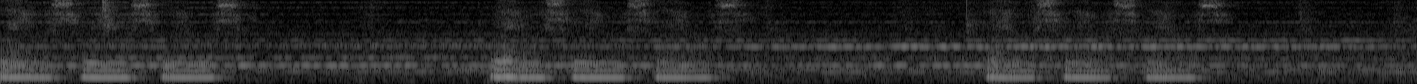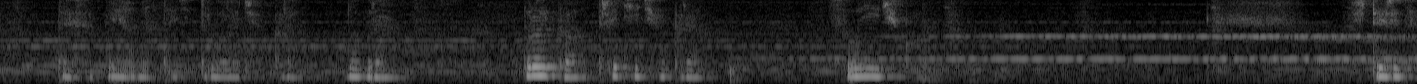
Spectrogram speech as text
Lajoši, lajoši, lajoši. Lajoši, lajoši, lajoši. Lajoši, lajoši, lajoši. Tak se podíváme teď. Druhá čakra. Dobrá. Trojka, třetí čakra. Sluníčko. 40.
